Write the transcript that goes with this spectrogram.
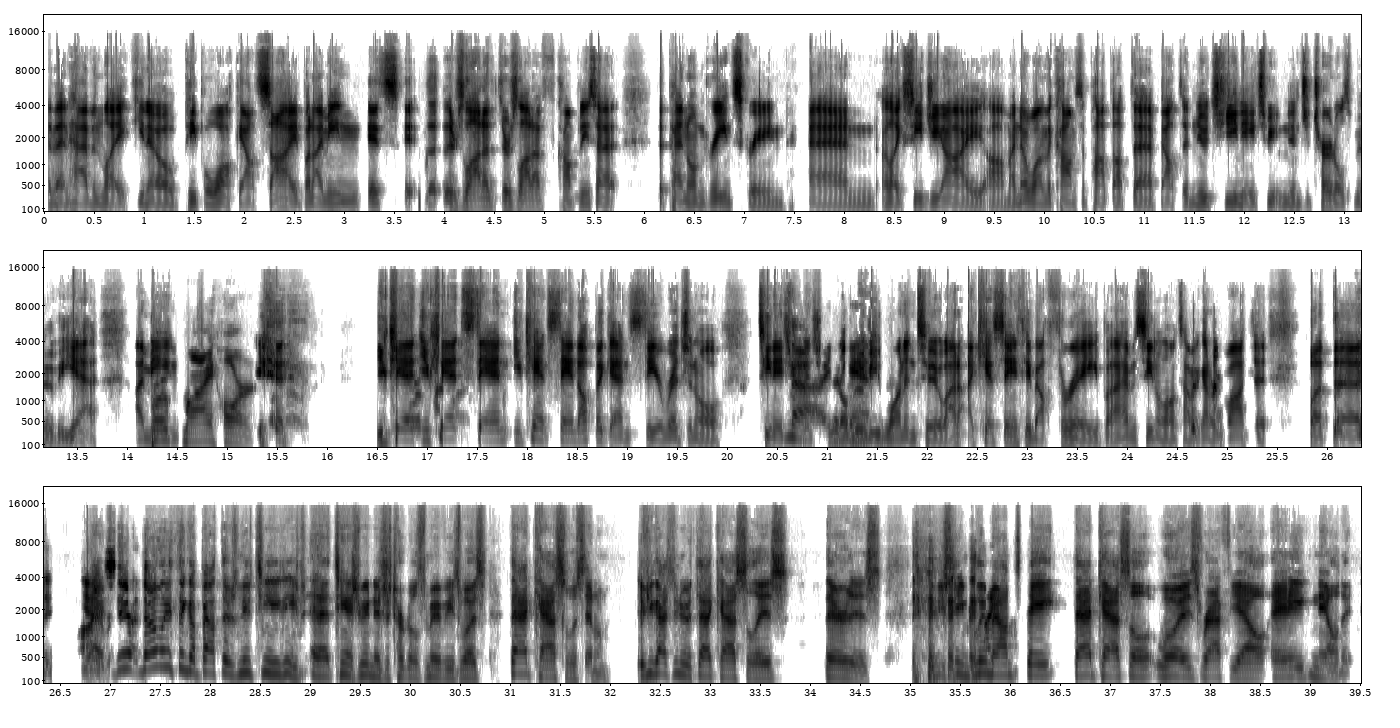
and then having like you know people walk outside but i mean it's it, there's a lot of there's a lot of companies that depend on green screen and like cgi um i know one of the comments that popped up that about the new teenage mutant ninja turtles movie. Yeah i broke mean my heart. you can't Broke you can't heart. stand you can't stand up against the original teenage No, mutant ninja turtle movie one and two. I, I can't say anything about three but i haven't seen it in a long time. I gotta rewatch it. But the yeah the, the only thing about those new Teenage, uh, Teenage Mutant Ninja Turtles movies was Thad Castle was in them. If you guys knew what Thad Castle is, there it is. If you've seen Blue Mountain State, Thad Castle was Raphael, and he nailed it.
